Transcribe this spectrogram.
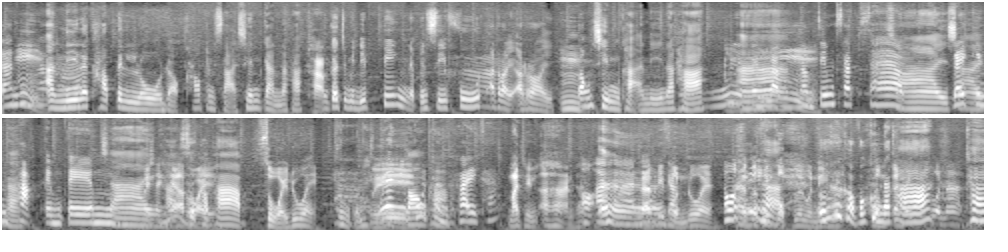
ด้านนี้ะคะ อันนี้นะคะเป็นโลดอกข้าวพรรษาเช่นกันนะคะ ครับมันก็จะมีดิปปิ้งเนี่ยเป็นซีฟู้ดอร่อยอร่อยๆอืม ต้องชิมค่ะอันนี้นะคะอุ้ ยเป็นแบบน้ำจิ้มแซ่บใช่ๆใช่ได้กินค่ะผักเต็มๆใช่ไม่ใช่แค่ค่ะอร่อยสุขภาพ สวยด้วย ถูกนะนี่ เรื่องนี้ต้องพูดถึงค่ะใครคะหมายถึงอาหารฮะอ๋ออาหาร และพี่ฝนด้วย โอ้ย แล้วก็พี่กบด้วยวันนี้เอ้ยขอบพระคุณนะคะรวมกัให้ทั่วหน้า ค่ะ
